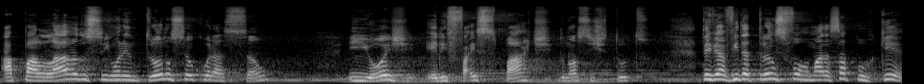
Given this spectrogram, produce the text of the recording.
a palavra do Senhor entrou no seu coração, e hoje ele faz parte do nosso instituto. Teve a vida transformada, sabe por quê?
